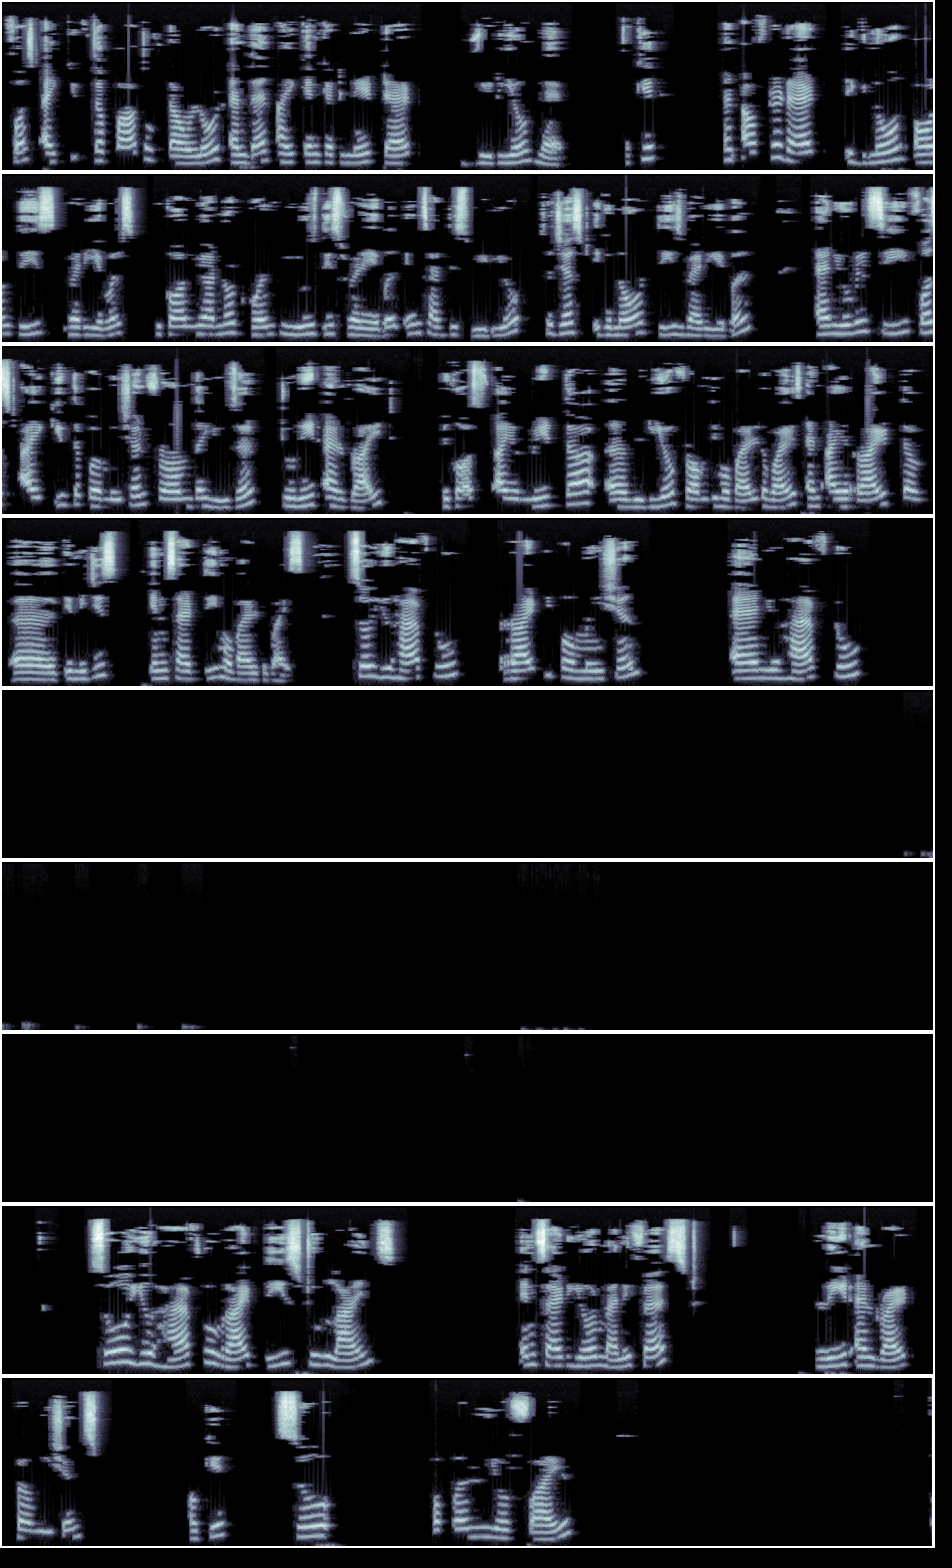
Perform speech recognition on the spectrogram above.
First i keep the path of download and then i concatenate that video name okay and after that ignore all these variables because we are not going to use this variable inside this video so just ignore these variable and you will see first I give the permission from the user to read and write because I read the uh, video from the mobile device and I write the uh, images inside the mobile device. So you have to write the permission and you have to So you have to write these two lines inside your manifest. Read and write permissions. Okay. So open your file.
